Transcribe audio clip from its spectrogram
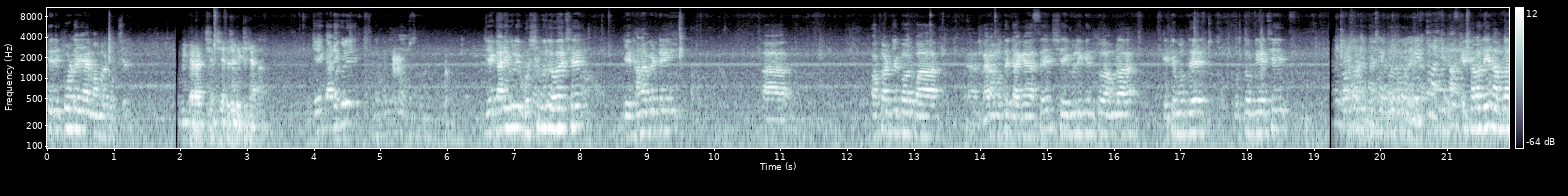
তিনি কোর্টে যায় মামলা করছেন। ভূমিকা রাখছেন সেটা যদি একটু জানান। যে গাড়িগুলি যে গাড়িগুলি ভস্মীভূত হয়েছে যে থানা বিল্ডিং অকার্যকর বা মেরামতের জায়গায় আছে সেইগুলি কিন্তু আমরা ইতিমধ্যে উদ্যোগ নিয়েছি। আজকে সারাদিন আমরা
